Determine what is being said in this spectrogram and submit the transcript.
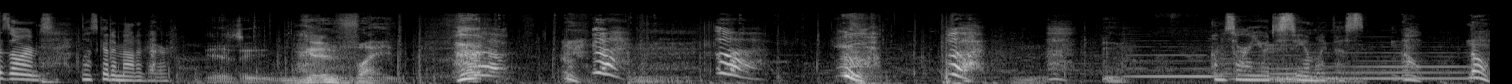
His arms. Let's get him out of here. It's a good fight. I'm sorry you had to see him like this. No, no.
